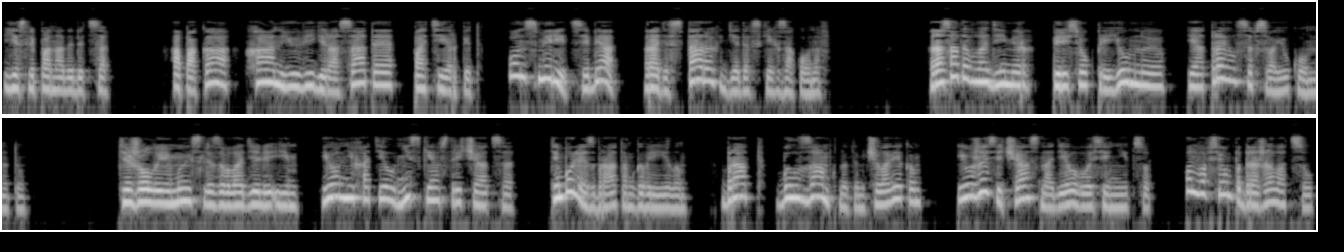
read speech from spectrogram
если понадобится. А пока хан Ювиги Росатая потерпит, он смирит себя ради старых дедовских законов. Росата Владимир пересек приемную и отправился в свою комнату. Тяжелые мысли завладели им, и он не хотел ни с кем встречаться, тем более с братом Гавриилом. Брат был замкнутым человеком и уже сейчас надел власеницу. Он во всем подражал отцу.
